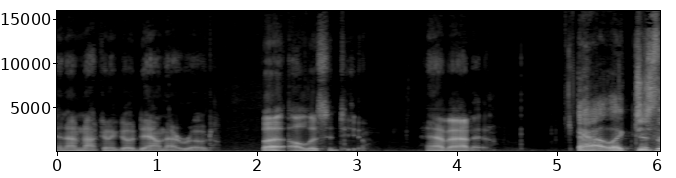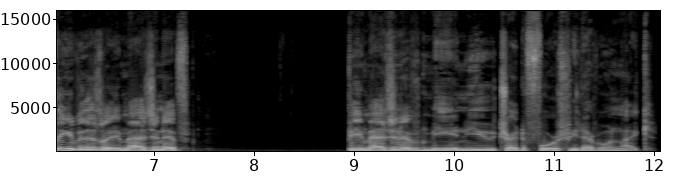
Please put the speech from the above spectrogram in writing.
and I'm not going to go down that road. But I'll listen to you. Have at it. Yeah, like just think of it this way. Imagine if imagine if me and you tried to force feed everyone like,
